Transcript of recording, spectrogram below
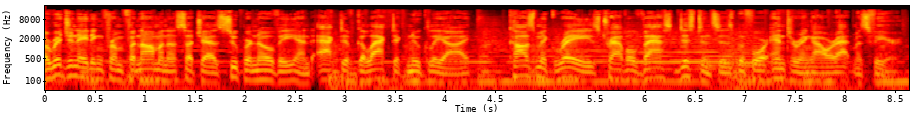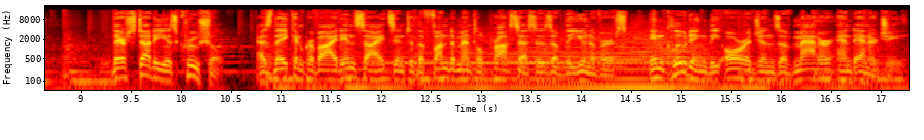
Originating from phenomena such as supernovae and active galactic nuclei, cosmic rays travel vast distances before entering our atmosphere. Their study is crucial, as they can provide insights into the fundamental processes of the universe, including the origins of matter and energy.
